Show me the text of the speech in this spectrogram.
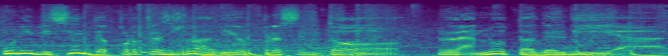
Univisión Deportes Radio presentó La Nota del Día.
